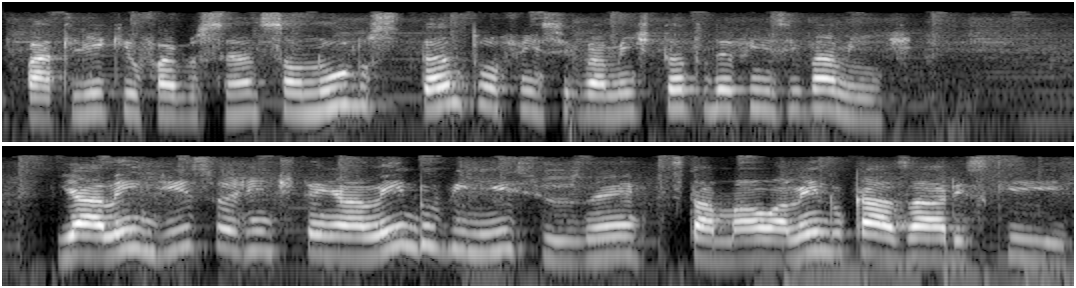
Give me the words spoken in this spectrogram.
o Patlick e o Fábio Santos são nulos tanto ofensivamente, tanto defensivamente. E além disso, a gente tem, além do Vinícius, né, que está mal, além do Casares, que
